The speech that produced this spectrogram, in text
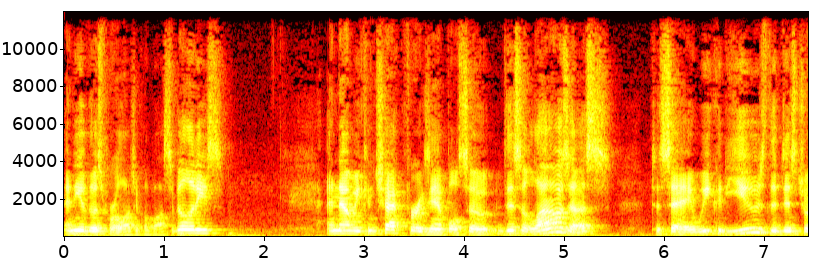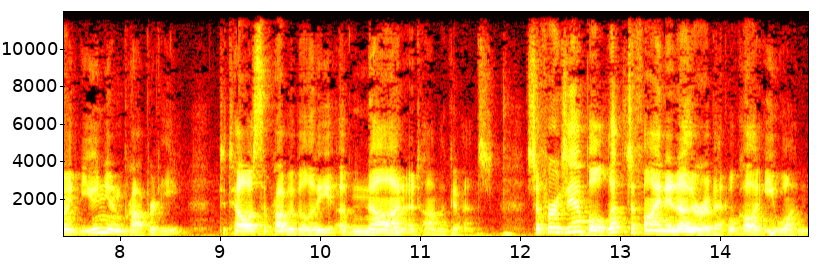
Any of those four logical possibilities. And now we can check, for example, so this allows us to say we could use the disjoint union property to tell us the probability of non-atomic events. So for example, let's define another event. We'll call it E1.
